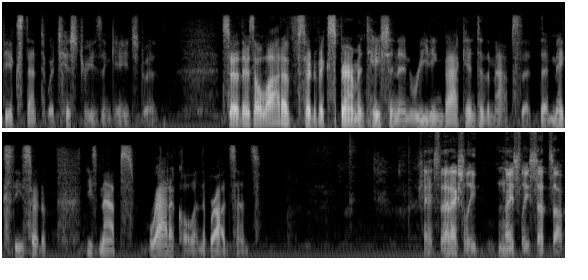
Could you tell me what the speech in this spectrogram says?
the extent to which history is engaged with. So there's a lot of sort of experimentation and reading back into the maps that that makes these sort of these maps radical in the broad sense. Okay, so that actually nicely sets up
